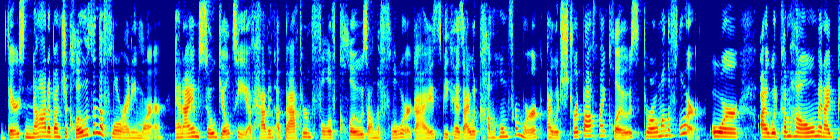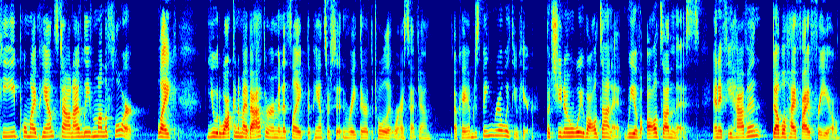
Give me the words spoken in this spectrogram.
there's not a bunch of clothes on the floor anymore. And I am so guilty of having a bathroom full of clothes on the floor, guys, because I would come home from work, I would strip off my clothes, throw them on the floor. Or I would come home and I'd pee, pull my pants down, I'd leave them on the floor. Like, you would walk into my bathroom and it's like the pants are sitting right there at the toilet where I sat down. Okay, I'm just being real with you here. But you know, we've all done it. We have all done this. And if you haven't, double high five for you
